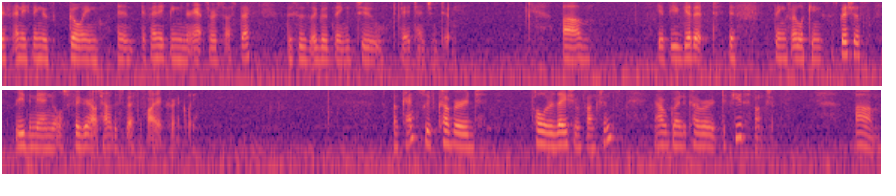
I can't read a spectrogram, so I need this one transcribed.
if anything is going, and if anything in your answer is suspect, this is a good thing to, to pay attention to. Um, if you get it, if things are looking suspicious, read the manual to figure out how to specify it correctly. Okay, so we've covered polarization functions. Now we're going to cover diffuse functions. Um,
